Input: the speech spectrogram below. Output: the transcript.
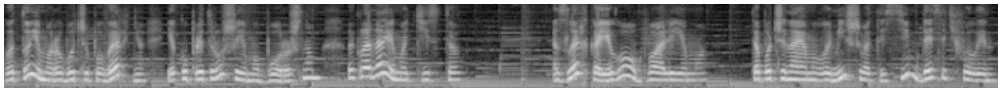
Готуємо робочу поверхню, яку притрушуємо борошном, викладаємо тісто. Злегка його обвалюємо та починаємо вимішувати 7-10 хвилин.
